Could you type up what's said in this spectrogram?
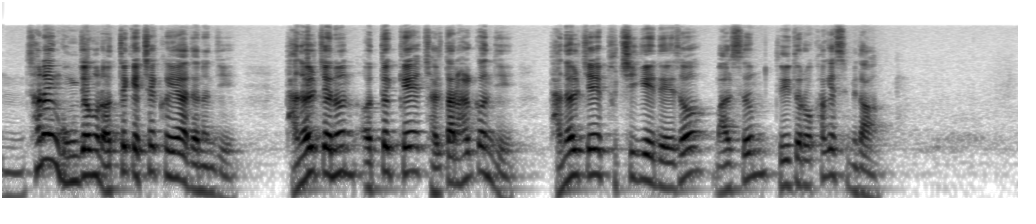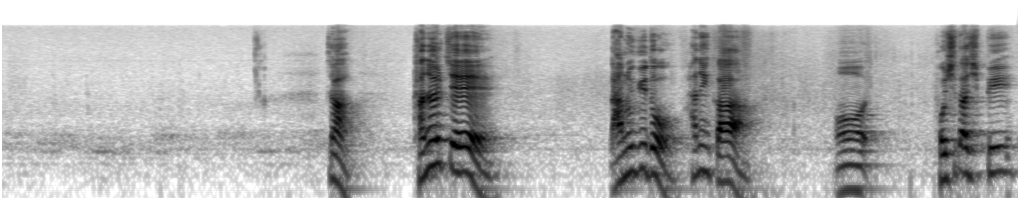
음, 선행 공정을 어떻게 체크해야 되는지, 단열재는 어떻게 절단할 건지, 단열재 붙이기에 대해서 말씀드리도록 하겠습니다. 자, 단열재 나누기도 하니까 어, 보시다시피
